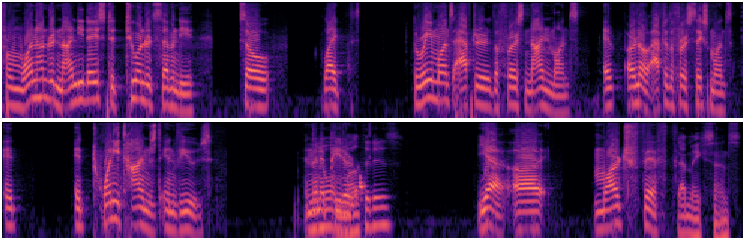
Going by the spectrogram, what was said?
from 190 days to 270, so like three months after the first nine months, it, or no, after the first six months, it it 20 times in views, and then you know it petered. what month it is? Yeah, uh, March 5th, That makes sense.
